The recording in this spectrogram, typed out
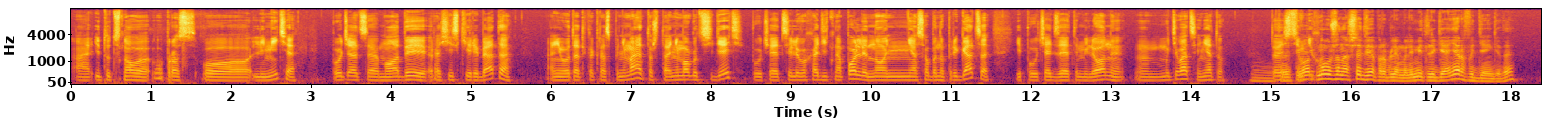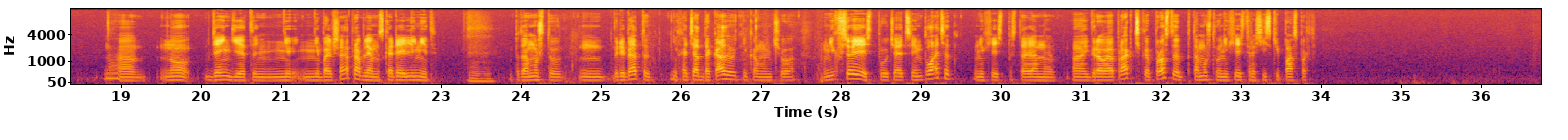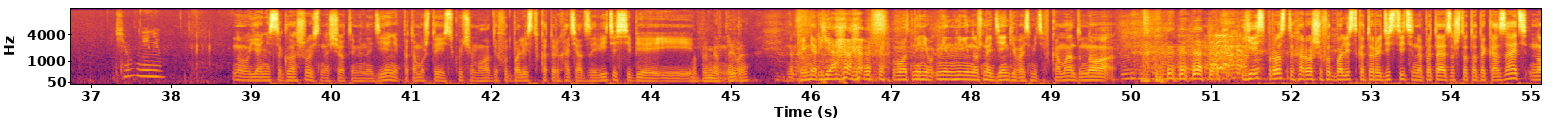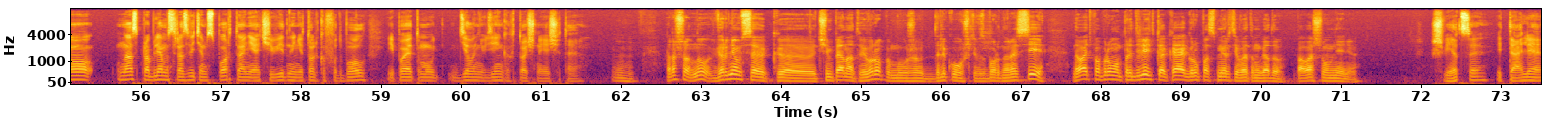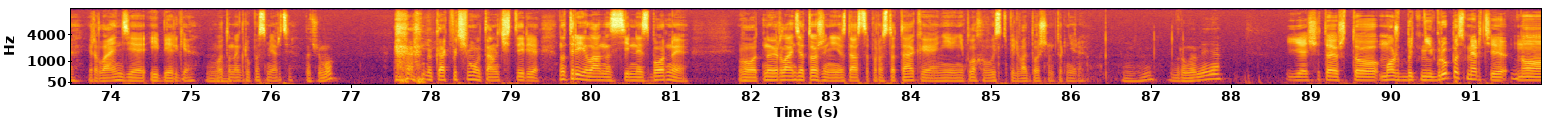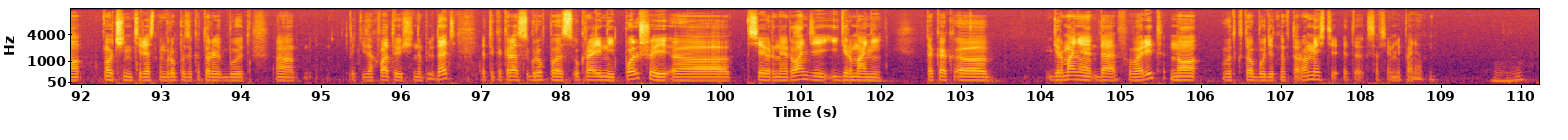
А, и тут снова вопрос о лимите. Получается, молодые российские ребята, они вот это как раз понимают, то, что они могут сидеть, получается, или выходить на поле, но не особо напрягаться и получать за это миллионы. Э, Мотивации нету. М, То есть им вот не мы уже нашли две проблемы. Лимит легионеров и деньги, да? А, Ну, деньги это не- небольшая проблема, скорее лимит. Потому что ребята не хотят доказывать никому ничего. У них все есть, получается, им платят, у них есть постоянная а, игровая практика, просто потому что у них есть российский паспорт. Чем мнение? Ну, я не соглашусь насчет именно денег, потому что есть куча молодых футболистов, которые хотят заявить о себе и... Например, ты, ну, да? Например, я. Вот, мне не, мне- мне не нужны деньги, возьмите в команду, но есть просто хорошие футболисты, которые действительно пытаются что-то доказать, но у нас проблемы с развитием спорта, они очевидны, не только футбол, и поэтому дело не в деньгах точно, я считаю. Хорошо, ну вернемся к э, чемпионату Европы. Мы уже далеко ушли в сборную России. Давайте попробуем определить, какая группа смерти в этом году, по вашему мнению. Швеция, Италия, Ирландия и Бельгия. Мгм. Вот она группа смерти. Почему? Ну как, почему? Там четыре... Ну, три, ладно, сильные сборные. Вот. Но Ирландия тоже не сдастся просто так, и они неплохо выступили в отборочном турнире. Мгм. Другое мнение? Я считаю, что может быть не группа смерти, но очень интересная группа, за которой будет а, такие захватывающие наблюдать. Это как раз группа с Украиной, Польшей, а, Северной Ирландией и Германией. Так как а, Германия, да, фаворит, но вот кто будет на втором месте, это совсем непонятно.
